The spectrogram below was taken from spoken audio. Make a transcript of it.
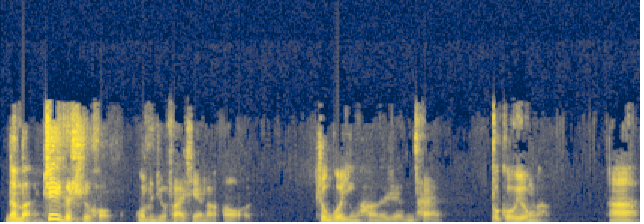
那么这个时候我们就发现了哦，中国银行的人才不够用了啊。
